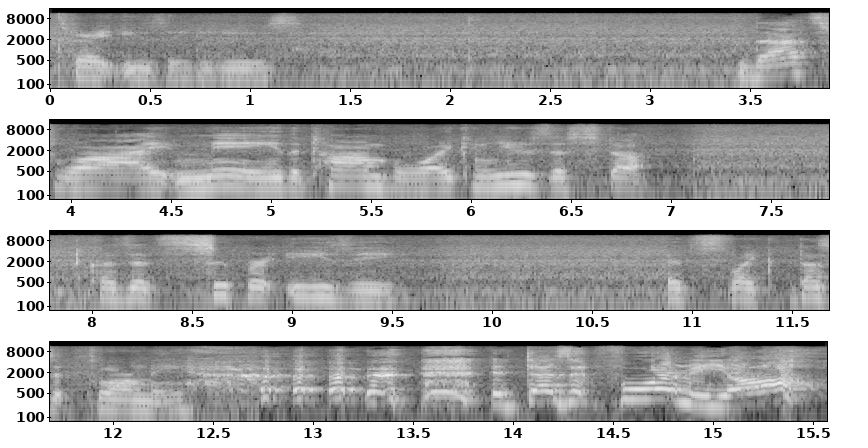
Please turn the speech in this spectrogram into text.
It's very easy to use. That's why me, the tomboy, can use this stuff. Because it's super easy. It's like, does it for me. it does it for me, y'all.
